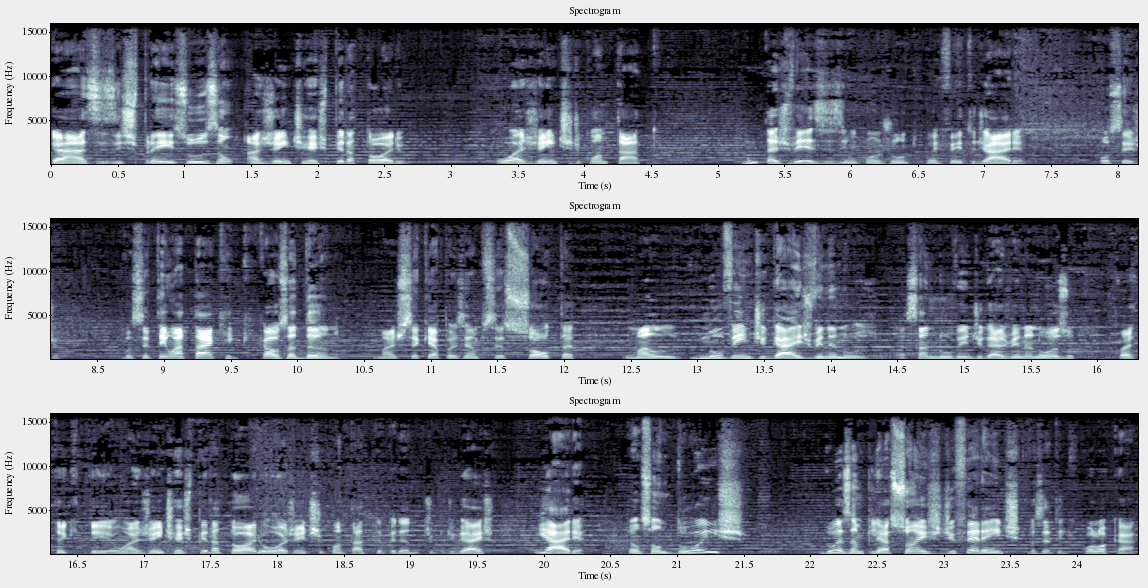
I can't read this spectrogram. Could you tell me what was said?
gases e sprays usam agente respiratório ou agente de contato, muitas vezes em um conjunto com efeito de área. Ou seja, você tem um ataque que causa dano, mas você quer, por exemplo, você solta uma nuvem de gás venenoso. Essa nuvem de gás venenoso vai ter que ter um agente respiratório ou agente de contato, dependendo do tipo de gás, e área. Então são dois, duas ampliações diferentes que você tem que colocar.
